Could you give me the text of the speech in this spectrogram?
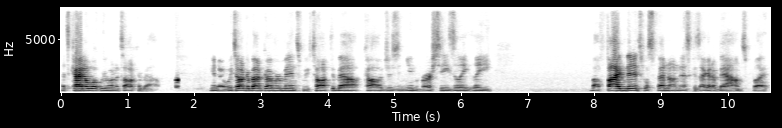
that's kind of what we want to talk about. You know, we talk about governments, we've talked about colleges and universities lately. About five minutes we'll spend on this because I got to bounce, but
